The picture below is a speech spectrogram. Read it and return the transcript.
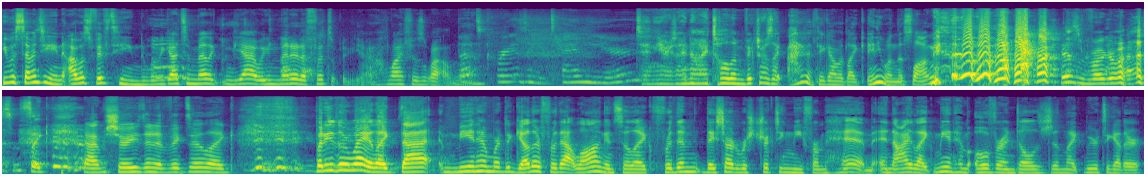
he was 17 i was 15 when we got to met yeah we met at a foot yeah life is wild man. that's crazy. Ten years. 10 years. I know. I told him, Victor was like, I didn't think I would like anyone this long. His burger ass. It's like, I'm sure you didn't, Victor. Like, but either way, like that, me and him were together for that long. And so, like, for them, they started restricting me from him. And I, like, me and him overindulged and, like, we were together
